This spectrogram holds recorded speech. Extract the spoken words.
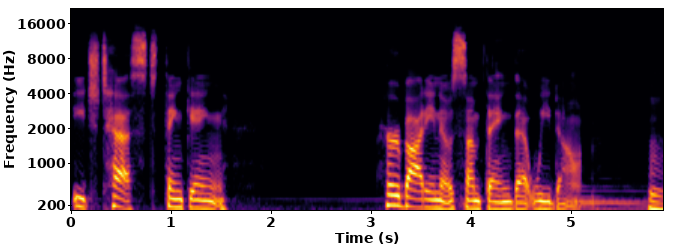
each test thinking her body knows something that we don't. Hmm.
